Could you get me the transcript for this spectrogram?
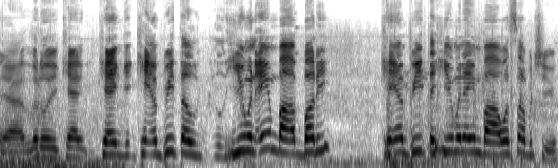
Yeah, literally can't can't can't beat the human aimbot, buddy. Can't beat the human aimbot. What's up with you?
